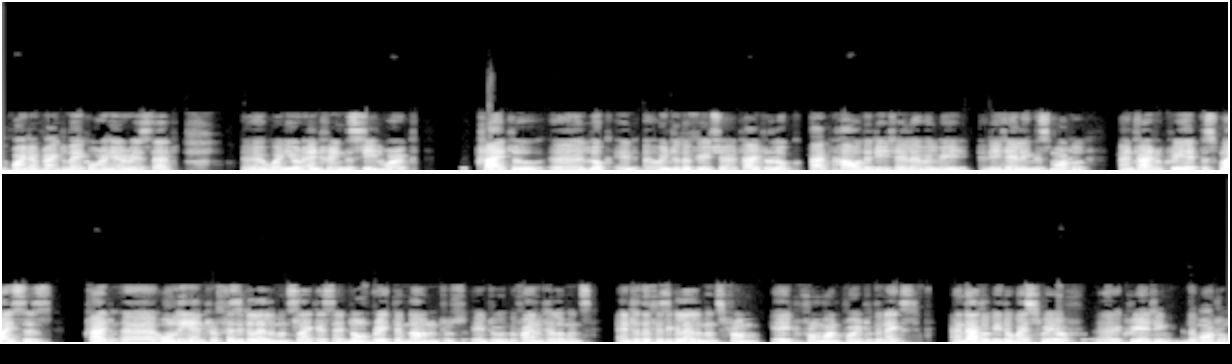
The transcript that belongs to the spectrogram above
the point I'm trying to make over here is that uh, when you're entering the steelwork, try to uh, look in, into the future, try to look at how the detailer will be detailing this model, and try to create the splices. Try to, uh, only enter physical elements, like I said. Don't break them down into into the finite elements. Enter the physical elements from a from one point to the next, and that will be the best way of uh, creating the model.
